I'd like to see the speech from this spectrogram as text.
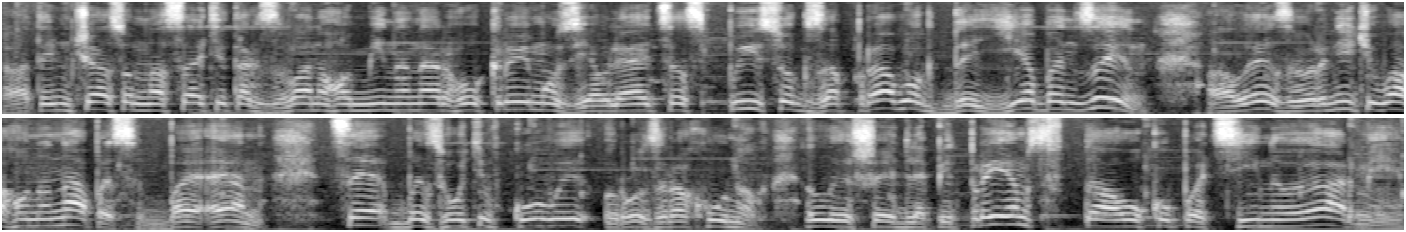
А тим часом на сайті так званого Міненерго Криму з'являється список заправок, де є бензин. Але зверніть увагу на напис БН. Це безготівковий розрахунок лише для підприємств та окупаційної армії.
